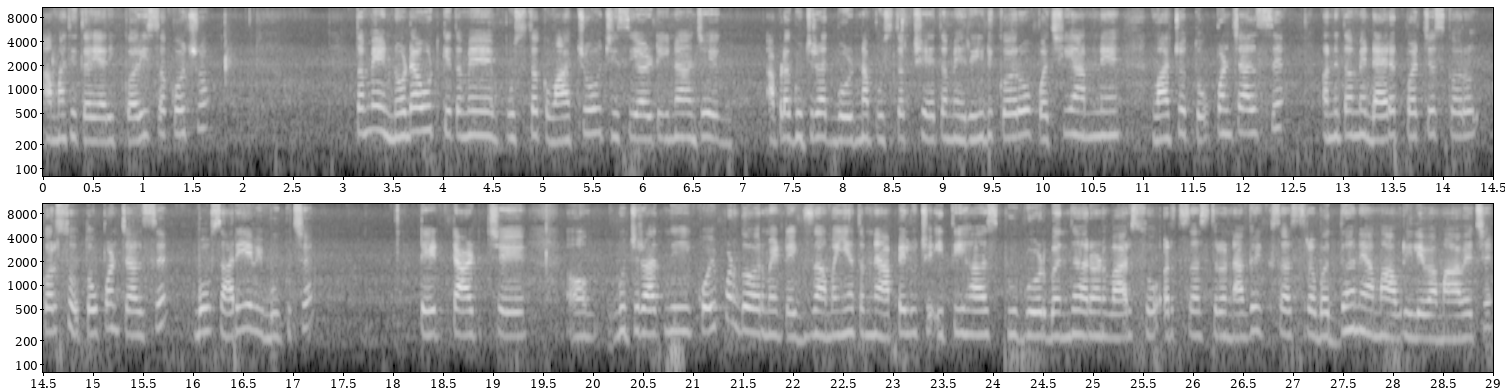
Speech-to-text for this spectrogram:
આમાંથી તૈયારી કરી શકો છો. તમે નો ડાઉટ કે તમે પુસ્તક વાંચો. જીસીઆરટીના જે આપણા ગુજરાત બોર્ડના પુસ્તક છે તમે રીડ કરો, પછી આમને વાંચો તો પણ ચાલશે. અને તમે ડાયરેક્ટ પરચેસ કરો, કરશો તો પણ ચાલશે. બહુ સારી એવી બુક છે. ટેટ ટાટ છે ગુજરાતની કોઈ પણ ગવર્મેન્ટ એક્ઝામ અહીંયા તમને આપેલું છે, ઇતિહાસ, ભૂગોળ, બંધારણ, વારસો, અર્થશાસ્ત્ર, નાગરિકશાસ્ત્ર બધાને આમાં આવરી લેવામાં આવે છે.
